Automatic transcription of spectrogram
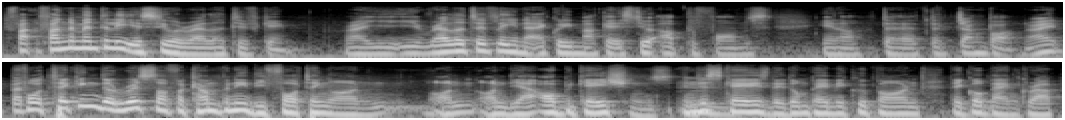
Fu- fundamentally, it's still a relative game, right? You, you relatively in the equity market, it still outperforms, you know, the the junk bond, right? But for taking the risk of a company defaulting on on on their obligations. In this case, they don't pay me coupon, they go bankrupt,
